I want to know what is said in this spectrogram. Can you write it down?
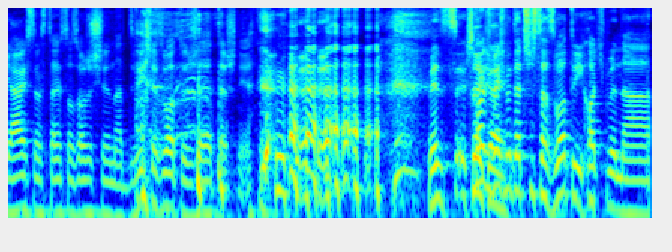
Ja jestem w stanie założyć się na 200 zł, że też nie. Więc Czekaj. weźmy te 300 zł i chodźmy na,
